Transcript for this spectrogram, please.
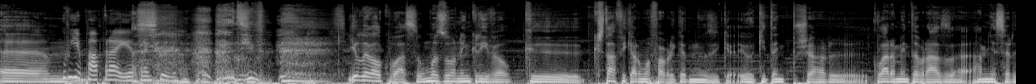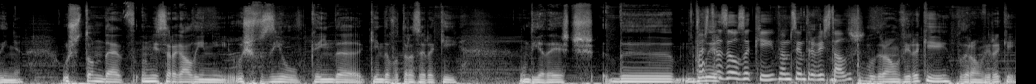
Ahm, Eu ia para a praia, tranquilo. É de Alcobaça, uma zona incrível que, que está a ficar uma fábrica de música. Eu aqui tenho que puxar eh, claramente a brasa à minha sardinha. Os Stone Dead, o Mr. Galini, os Fuzil, que ainda, que ainda vou trazer aqui um dia destes, de, de vais trazê-los aqui? Vamos entrevistá-los? Poderão vir aqui, poderão vir aqui.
